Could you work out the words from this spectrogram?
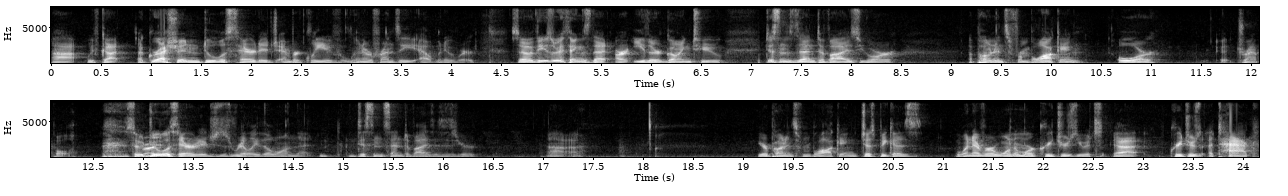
Uh, we've got aggression, duelist heritage, Embercleave, lunar frenzy, outmaneuver. So these are things that are either going to disincentivize your opponents from blocking or uh, trample. so Right. duelist heritage is really the one that disincentivizes your uh, your opponents from blocking, just because whenever one or more creatures you uh, creatures attack,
